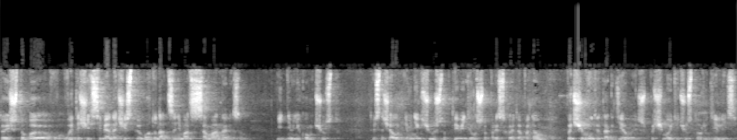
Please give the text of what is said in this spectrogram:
То есть, чтобы вытащить себя на чистую воду, надо заниматься самоанализом и дневником чувств. То есть сначала дневник чувств, чтобы ты видел, что происходит, а потом, почему ты так делаешь, почему эти чувства родились.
